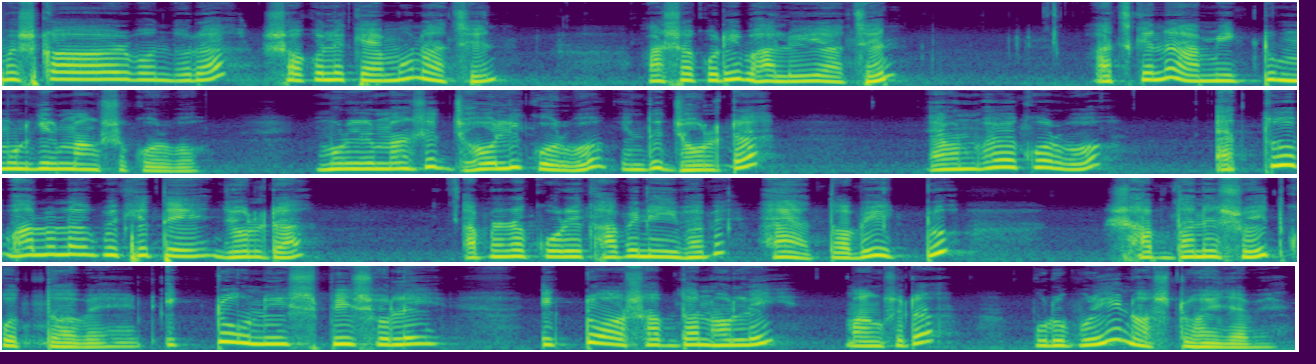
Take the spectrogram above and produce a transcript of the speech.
নমস্কার বন্ধুরা, সকলে কেমন আছেন? আশা করি ভালোই আছেন। আজকে না আমি একটু মুরগির মাংস করব। মুরগির মাংসের ঝোলই করব, কিন্তু ঝোলটা এমনভাবে করব, এত ভালো লাগবে খেতে ঝোলটা। আপনারা করে খাবেন এইভাবে? হ্যাঁ তবে একটু সাবধানের সহিত করতে হবে। একটু উনিশ পিস হলেই, একটু অসাবধান হলেই মাংসটা পুরোপুরি নষ্ট হয়ে যাবে।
